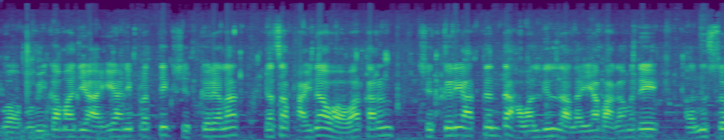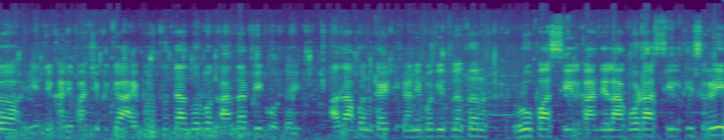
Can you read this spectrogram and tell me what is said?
भूमिका माझी आहे आणि प्रत्येक शेतकऱ्याला त्याचा फायदा व्हावा. कारण शेतकरी अत्यंत हवालदिल झाला. या भागामध्ये नुसतं हे जे खरीपाची पिकं आहे परंतु त्याचबरोबर कांदा पीक होत आहे आज आपण काही ठिकाणी बघितलं तर रोप असतील कांदे लागवड असतील ती सगळी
